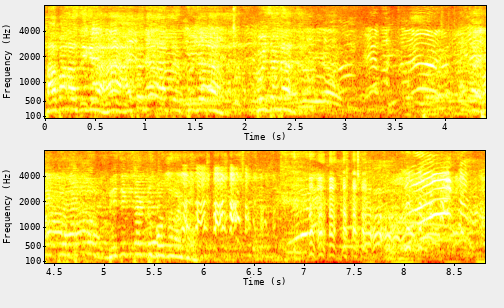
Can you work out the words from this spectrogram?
খাবার আছে কিনা? হ্যাঁ হয়তো দেন আপনি খুঁজে দেন খুঁজে দেন। একটু মিউজিকটা রাখো।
